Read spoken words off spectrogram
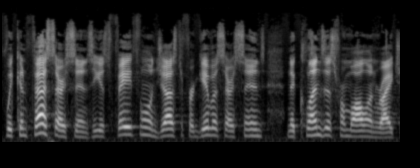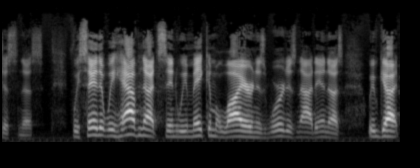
If we confess our sins, he is faithful and just to forgive us our sins and to cleanse us from all unrighteousness. If we say that we have not sinned, we make him a liar, and his word is not in us. We've got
